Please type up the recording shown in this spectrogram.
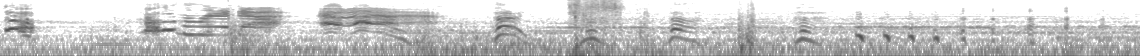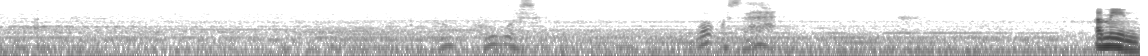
stop! Mother Miranda! Hey! who, who was? What was that? I mean,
